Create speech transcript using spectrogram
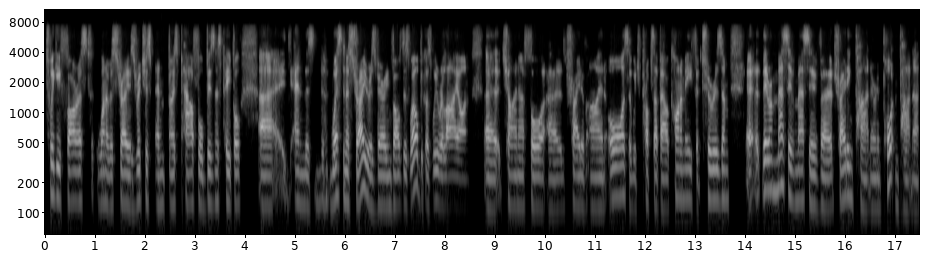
Twiggy Forrest, one of Australia's richest and most powerful business people, uh, and this, Western Australia is very involved as well because we rely on uh, China for trade of iron ore, so which props up our economy for tourism. they're a massive, massive trading partner, an important partner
